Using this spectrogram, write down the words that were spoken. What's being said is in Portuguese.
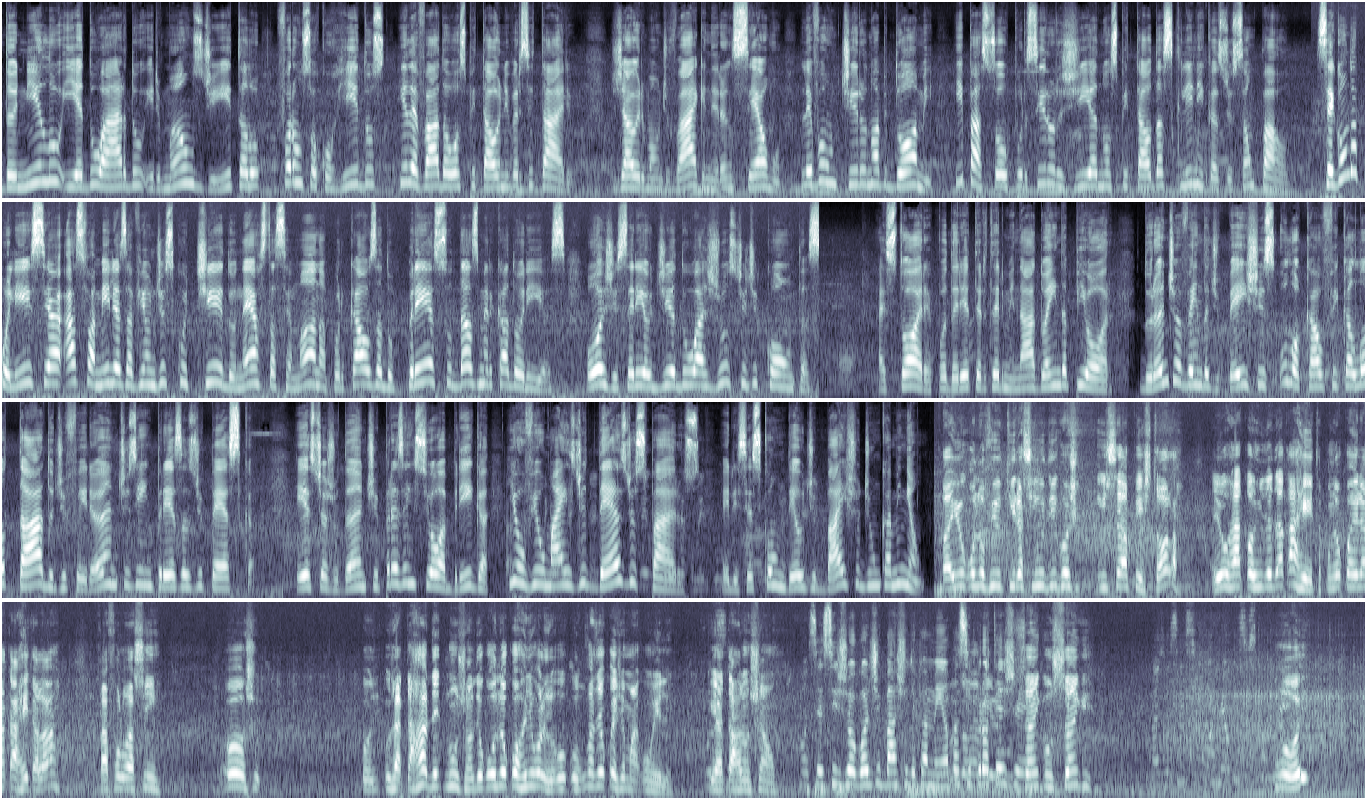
Danilo e Eduardo, irmãos de Ítalo, foram socorridos e levados ao hospital universitário. Já o irmão de Wagner, Anselmo, levou um tiro no abdômen e passou por cirurgia no Hospital das Clínicas de São Paulo. Segundo a polícia, as famílias haviam discutido nesta semana por causa do preço das mercadorias. Hoje seria o dia do ajuste de contas. A história poderia ter terminado ainda pior. Durante a venda de peixes, o local fica lotado de feirantes e empresas de pesca. Este ajudante presenciou a briga e ouviu mais de 10 disparos. Ele se escondeu debaixo de um caminhão. Aí quando eu vi o tiro assim, eu digo, isso é a pistola? Eu já corri da carreta. Quando eu corri na carreta lá, o cara falou assim, oxe, eu já estava dentro no chão. Quando eu corri, eu falei, eu vou fazer o que com ele? Que já estava no chão. Você se jogou debaixo do caminhão para se proteger. O sangue, o sangue Oi.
